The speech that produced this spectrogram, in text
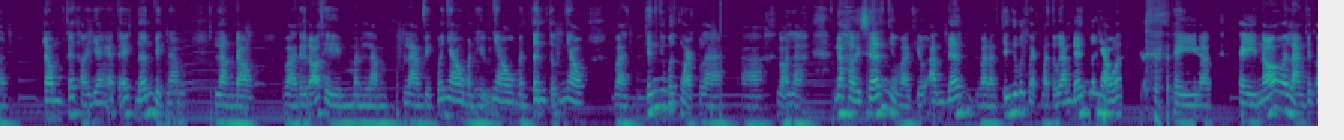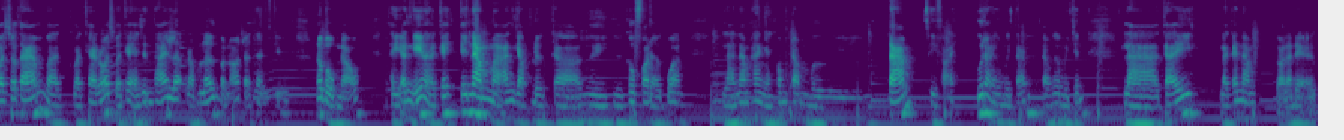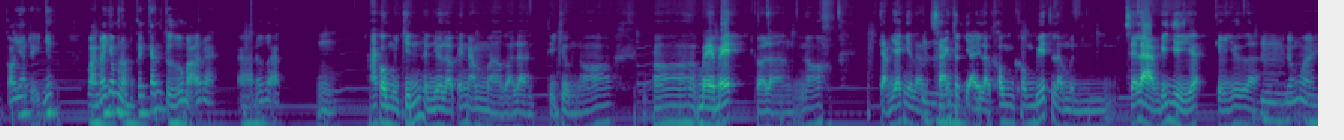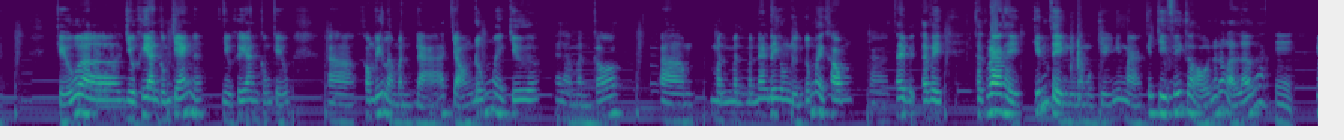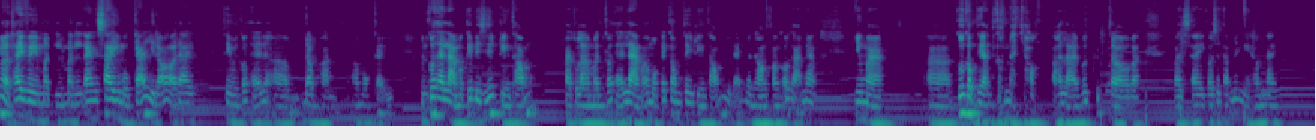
trong cái thời gian FTX đến Việt Nam lần đầu. Và từ đó thì mình làm làm việc với nhau mình hiểu nhau mình tin tưởng nhau. Và chính cái bước ngoặt là à, gọi là nó hơi sến nhưng mà kiểu anh đến gọi là chính cái bước ngoặt mà tụi anh đến với nhau á. Thì à, thì nó mới làm cho coi số 8 và và Kairos và cái hệ sinh thái lớn, rộng lớn của nó trở thành kiểu nó bùng nổ. Thì anh nghĩ là cái cái năm mà anh gặp được uh, người người co-founder của anh là năm 2018 thì phải cuối năm 2018 đầu 2019 là cái là cái năm gọi là để có giá trị nhất và nó giống là một cái cánh cửa mở ra à, đối với anh. Ừ. 2019 hình như là cái năm mà gọi là thị trường nó nó be bét gọi là nó cảm giác như là ừ. sáng thức dậy là không không biết là mình sẽ làm cái gì á kiểu như là ừ, đúng rồi kiểu uh, nhiều khi anh cũng chán nữa nhiều khi anh cũng kiểu uh, không biết là mình đã chọn đúng hay chưa? Hay là mình có uh, mình mình mình đang đi con đường đúng hay không? Uh, tại vì tại vì thật ra thì kiếm tiền được là một chuyện nhưng mà cái chi phí cơ hội nó rất là lớn á. Ừ. nhưng mà thay vì mình mình đang xây một cái gì đó ở đây thì mình có thể là uh, đồng hành ở một cái mình có thể làm một cái business truyền thống hoặc là mình có thể làm ở một cái công ty truyền thống gì đấy mình hoàn toàn có khả năng. Nhưng mà à, cuối cùng thì anh cũng đã chọn ở lại với crypto và và xây có sẽ tắm đến ngày hôm nay.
